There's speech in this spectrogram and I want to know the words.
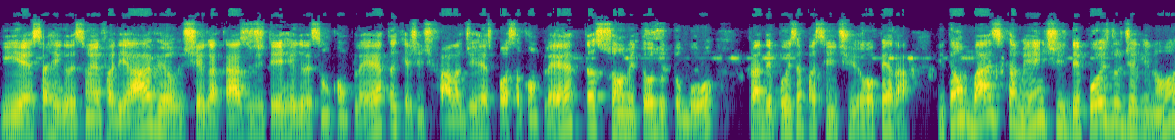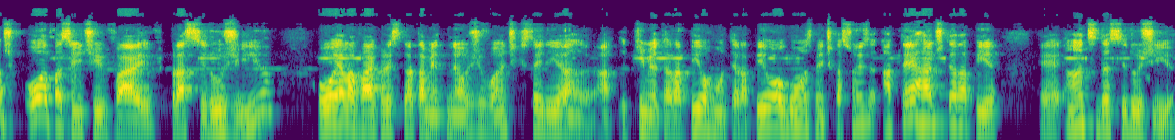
e essa regressão é variável, chega a caso de ter regressão completa, que a gente fala de resposta completa, some todo o tumor, para depois a paciente operar. Então, basicamente, depois do diagnóstico, ou a paciente vai para a cirurgia, ou ela vai para esse tratamento neoadjuvante, que seria a quimioterapia, hormonoterapia, ou algumas medicações, até radioterapia, é, antes da cirurgia.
